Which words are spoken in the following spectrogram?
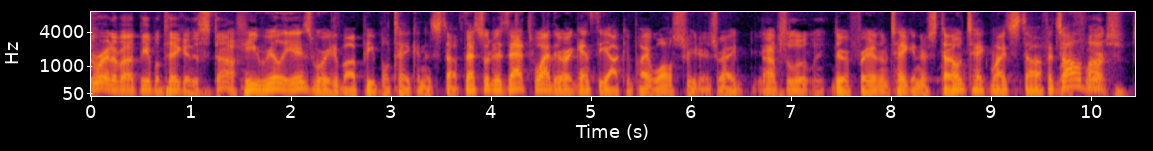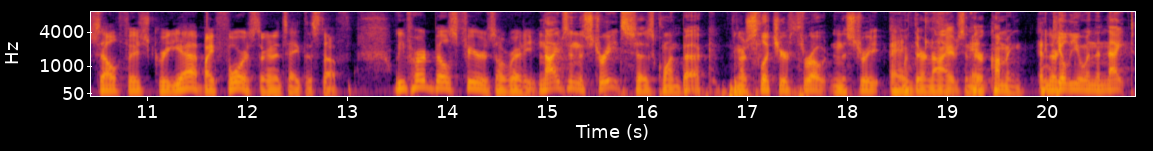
worried about people taking his stuff. He really is worried about people taking his stuff. That's what it is. That's why they're against the Occupy Wall Streeters, right? Absolutely. They're afraid of them taking their stuff. Don't take my stuff. It's By all about selfish greed. Yeah, by force they're going to take the stuff. We've heard Bill's fears already. Knives in the streets, says Glenn Beck. They're going to slit your throat in the street And- with their knives, and, they're coming and to they're- kill you in the night.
